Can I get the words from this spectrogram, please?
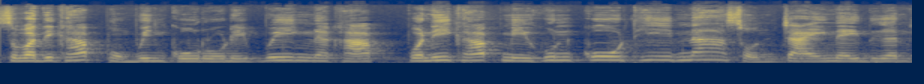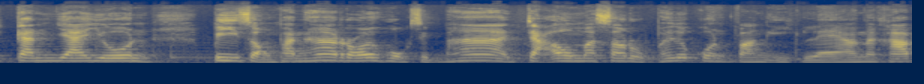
สวัสดีครับ ผมวินกูรูริฟวิ่งนะครับ วันนี้ครับ มีหุ้นกู้ที่น่าสนใจในเดือนกันยายน ปี 2565 จะเอามาสรุปให้ทุกคนฟังอีกแล้วนะครับ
